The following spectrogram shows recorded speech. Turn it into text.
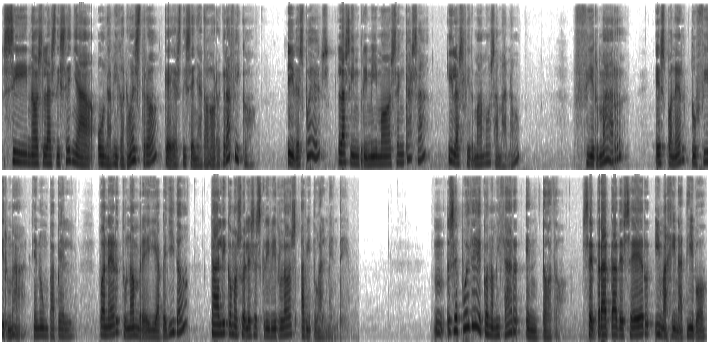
si nos las diseña un amigo nuestro que es diseñador gráfico. Y después las imprimimos en casa y las firmamos a mano. Firmar es poner tu firma en un papel, poner tu nombre y apellido tal y como sueles escribirlos habitualmente. Mm, se puede economizar en todo. Se trata de ser imaginativo,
